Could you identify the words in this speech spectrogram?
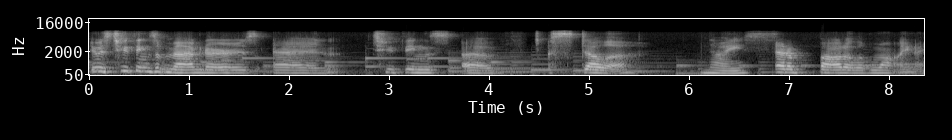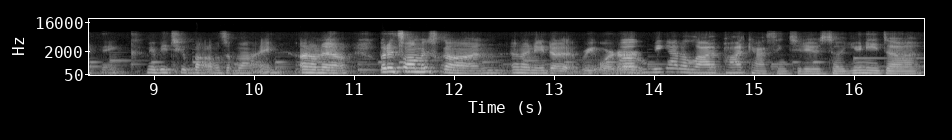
it was two things of Magners and two things of Stella Nice. and a bottle of wine, I think. Maybe two bottles of wine. I don't know. But it's almost gone and I need to reorder. Well, we got a lot of podcasting to do, so you need to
